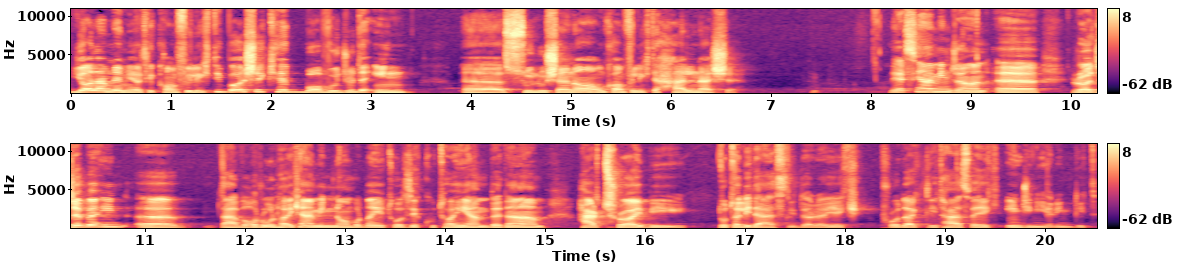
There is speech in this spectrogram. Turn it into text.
یادم نمیاد که conflict ی باشه که با وجود این solution ها اون conflict حل نشه. مرسی امین جان. راجع به این در واقع role هایی که امین نام برد من یه توضیح کوتاهی هم بدم. هر tribe ی دو تا lead اصلی داره. یک product lead هست و یک engineering lead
